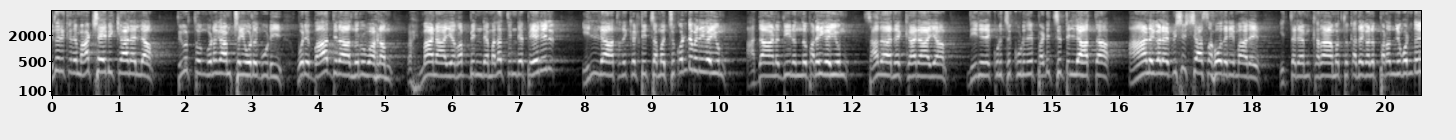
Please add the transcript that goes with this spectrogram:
ഇതൊരിക്കലും ആക്ഷേപിക്കാനല്ല. തീർത്തും ഗുണകാംക്ഷയോടുകൂടി ഒരു ബാധ്യതാ നിർവഹണം റഹ്മാനായ റബ്ബിന്റെ മതത്തിന്റെ പേരിൽ ഇല്ലാത്തത് കെട്ടിച്ചമച്ചു കൊണ്ടുവരികയും അതാണ് ദീനെന്ന് പറയുകയും സാധാരണക്കാരായ ദീനിനെക്കുറിച്ച് കൂടുതൽ പഠിച്ചിട്ടില്ലാത്ത ആളുകളെ വിശിഷ്യ സഹോദരിമാരെ ഇത്തരം കറാമത്ത് കഥകൾ പറഞ്ഞുകൊണ്ട്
